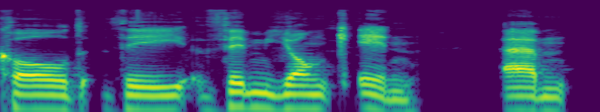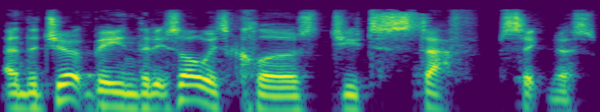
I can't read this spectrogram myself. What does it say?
called the Wim Jonk Inn. Um, and the joke being that it's always closed due to staff sickness.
